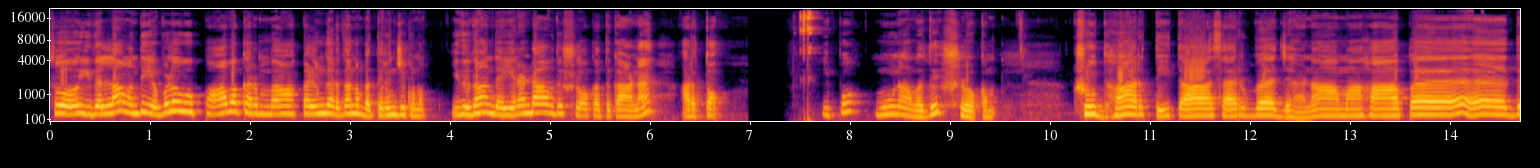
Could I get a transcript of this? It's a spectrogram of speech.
ஸோ இதெல்லாம் வந்து எவ்வளவு பாவ கர்மாக்கள்ங்கிறத நம்ம தெரிஞ்சுக்கணும் இதுதான் இந்த இரண்டாவது ஸ்லோகத்துக்கான அர்த்தம் இப்போ மூணாவது ஸ்லோகம் क्षुधार्तिता सर्वजना महापद्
